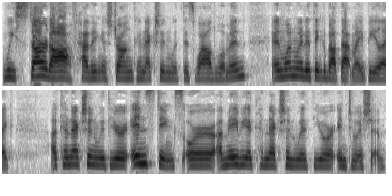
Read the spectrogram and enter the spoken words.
we start off having a strong connection with this wild woman. And one way to think about that might be like, a connection with your instincts or a, maybe a connection with your intuition.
